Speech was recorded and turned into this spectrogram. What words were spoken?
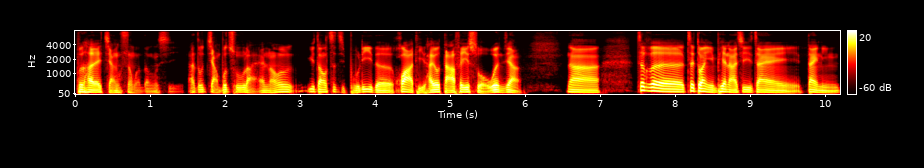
不知道他在讲什么东西，啊，都讲不出来。然后遇到自己不利的话题，他又答非所问这样。那这个这段影片呢，其实在戴宁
